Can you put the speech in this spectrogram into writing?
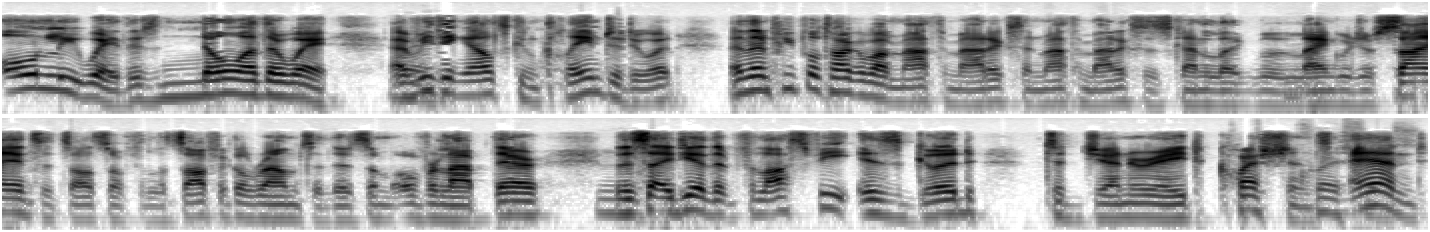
only way. There's no other way. Right. Everything else can claim to do it, and then people talk about mathematics, and mathematics is kind of like the language of science. It's also philosophical realm, so there's some overlap there. Mm. This idea that philosophy is good to generate questions. questions. and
